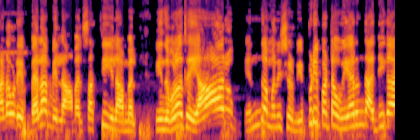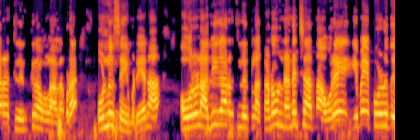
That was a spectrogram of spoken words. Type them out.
கடவுளுடைய பலம் இல்லாமல் சக்தி இல்லாமல் இந்த உலகத்தை யாரும் எந்த மனுஷரும் எப்படிப்பட்ட உயர்ந்த அதிகாரத்தில் இருக்கிறவங்களால கூட ஒன்றும் செய்ய முடியும் ஏன்னா ஒருவேளை அதிகாரத்தில் இருக்கலாம். கடவுள் நினைச்சாருன்னா ஒரே இமை பொழுது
